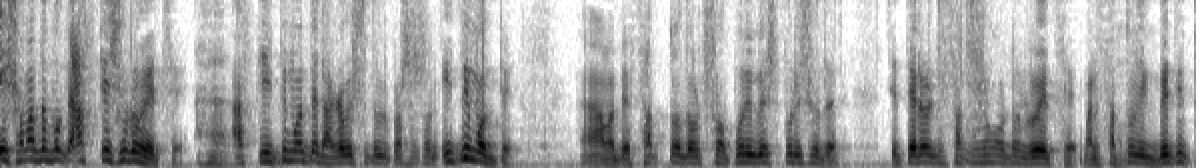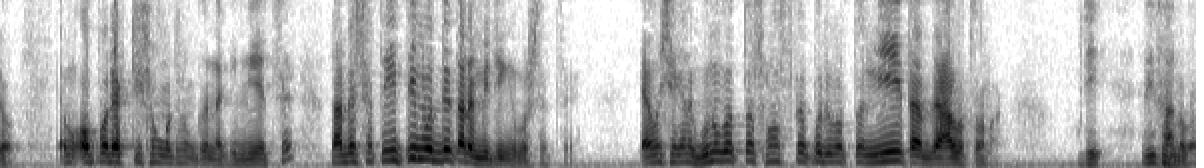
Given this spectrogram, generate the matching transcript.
এই সমাধান পক্ষে আজকে শুরু হয়েছে। আজকে ইতিমধ্যে ঢাকা বিশ্ববিদ্যালয় প্রশাসন ইতিমধ্যে আমাদের ছাত্রদল সহ পরিবেশ পরিষদের যে তেরোটি ছাত্র সংগঠন রয়েছে মানে ছাত্রলীগ ব্যতীত এবং অপর একটি সংগঠনকে নাকি নিয়েছে তাদের সাথে ইতিমধ্যে তারা মিটিংয়ে বসেছে। এবং সেখানে গুণগত সংস্কার পরিবর্তন নিয়েই তাদের আলোচনা। জি ধন্যবাদ।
